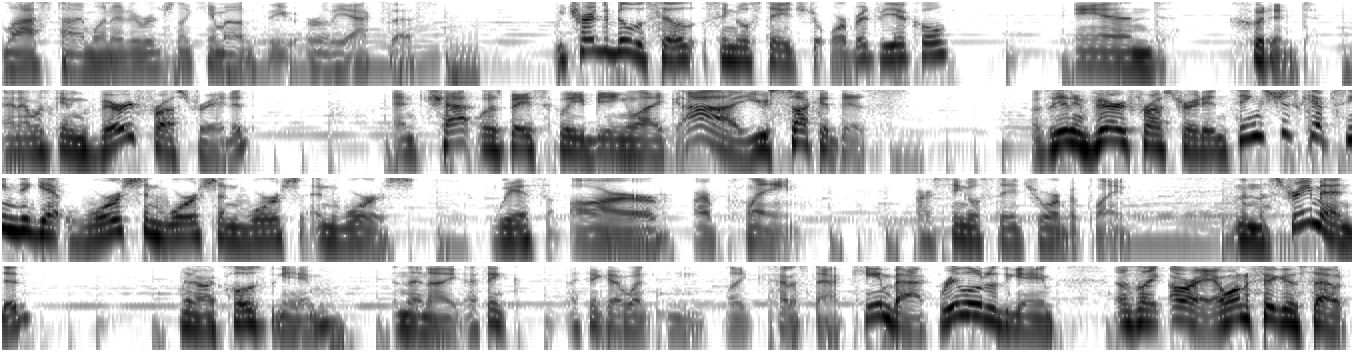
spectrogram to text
last time when it originally came out into the early access. We tried to build a single stage to orbit vehicle and couldn't. And I was getting very frustrated. And chat was basically being like, ah, you suck at this. I was getting very frustrated, and things just kept seeming to get worse and worse and worse and worse with our our plane, our single stage orbit plane. And then the stream ended, and I closed the game, and then I, I think I think I went and like had a snack, came back, reloaded the game. I was like, all right, I want to figure this out.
